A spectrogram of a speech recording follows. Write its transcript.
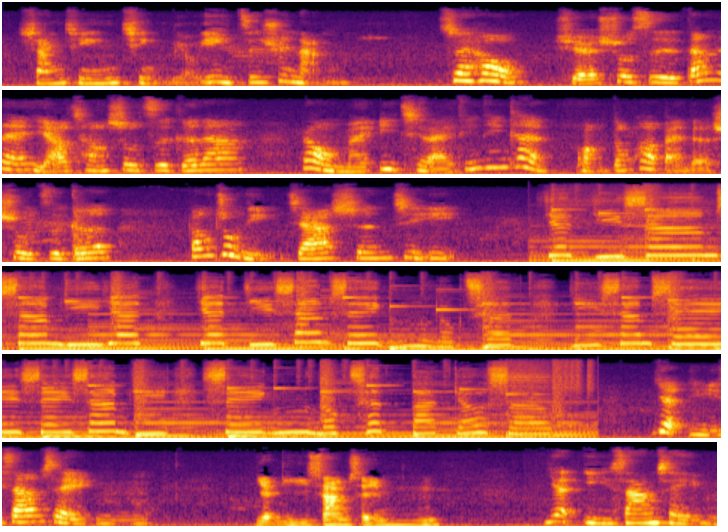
详情请留意资讯栏。最后，学数字当然也要唱数字歌啦，让我们一起来听听看广东话版的数字歌，帮助你加深记忆。一二三三二一，一二三四五六七，二三四四三二四五六七八九十。一二三四五，一二三四五，一二三四五。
